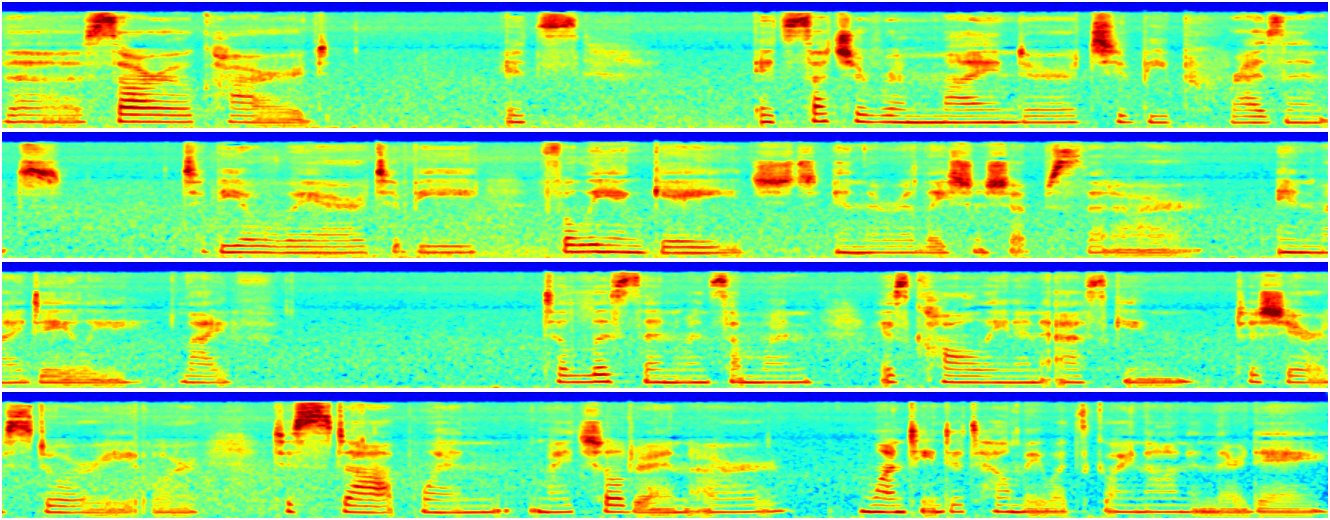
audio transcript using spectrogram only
the sorrow card, it's it's such a reminder to be present, to be aware, to be fully engaged in the relationships that are in my daily life to listen when someone is calling and asking to share a story, or to stop when my children are wanting to tell me what's going on in their day.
